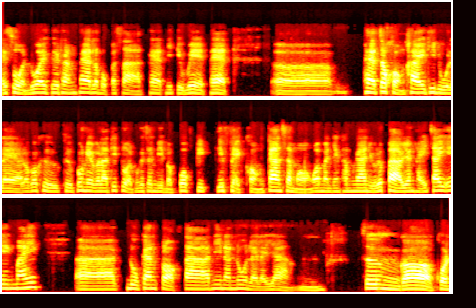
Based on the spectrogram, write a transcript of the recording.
าย ๆ ส่วนด้วย คือทั้งแพทย์ระบบประสาทแพทย์นิติเวชแพทย์เอ่อแพทย์เจ้าของไข้ที่ดูแล แล้วก็คือคือพวกนี้เวลาที่ตรวจมันก็จะมีแบบพวกรีเฟล็กของก้านสมองว่ามันยังทำงานอยู่หรือเปล่ายังหายใจเองไหมอ่าดูการกรอกตานี่นั่นนู่นหลาย ๆ อย่าง ซึ่งก็คน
